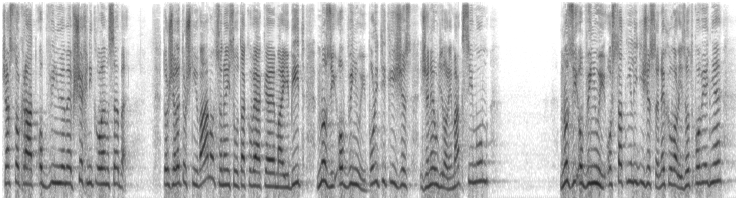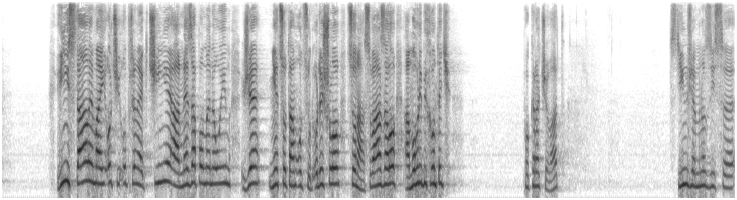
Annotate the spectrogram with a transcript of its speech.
častokrát obvinujeme všechny kolem sebe. To, že letošní Vánoce nejsou takové, jaké mají být, mnozí obvinují politiky, že, že neudělali maximum, mnozí obvinují ostatní lidi, že se nechovali zodpovědně, jiní stále mají oči opřené k Číně a nezapomenou jim, že něco tam odsud odešlo, co nás svázalo a mohli bychom teď pokračovat s tím, že mnozí se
